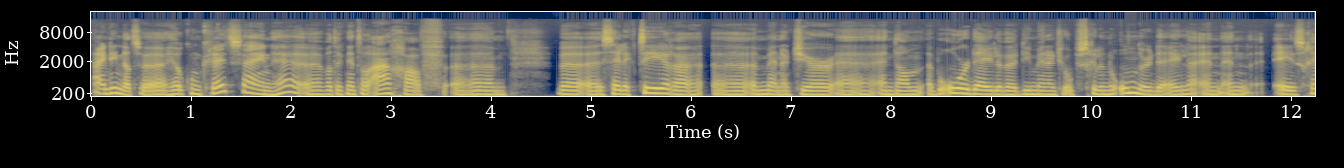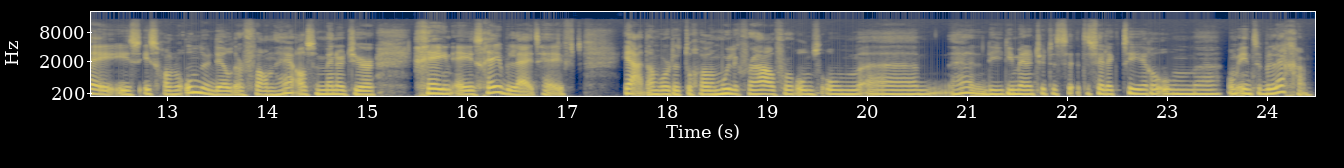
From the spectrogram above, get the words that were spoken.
Nou, ik denk dat we heel concreet zijn. Hè? Uh, wat ik net al aangaf. Ehm, we eh, selecteren uh, een manager uh, en dan beoordelen we die manager op verschillende onderdelen. En, en ESG is, is gewoon een onderdeel daarvan. Hè? Als een manager geen ESG-beleid heeft, ja, dan wordt het toch wel een moeilijk verhaal voor ons om hè, die, die manager te, te selecteren om, om in te beleggen.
